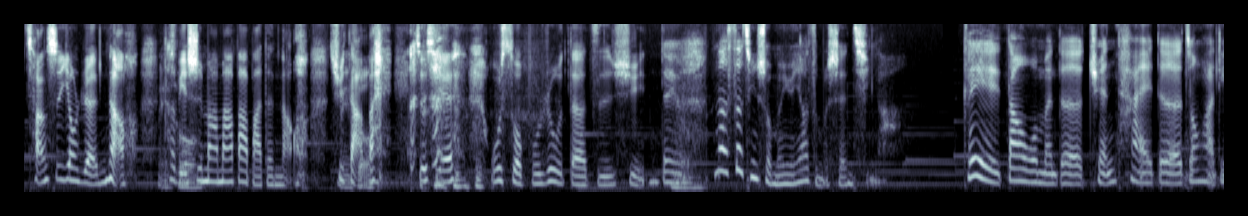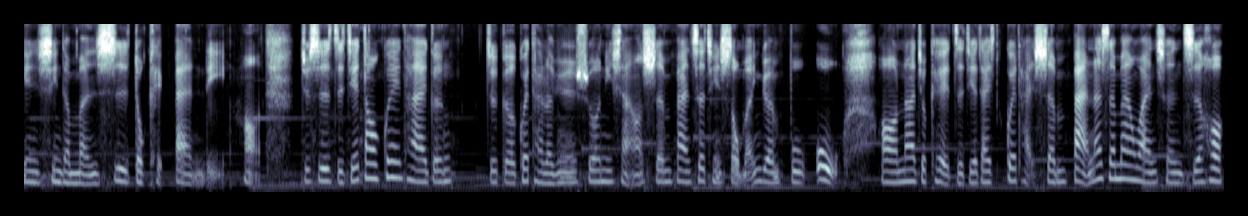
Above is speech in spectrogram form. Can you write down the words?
尝试用人脑，特别是妈妈爸爸的脑去打败这些无所不入的资讯。对，那色情守门员要怎么申请啊？可以到我们的全台的中华电信的门市都可以办理，哈，就是直接到柜台跟这个柜台人员说你想要申办色情守门员服务，哦，那就可以直接在柜台申办。那申办完成之后，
